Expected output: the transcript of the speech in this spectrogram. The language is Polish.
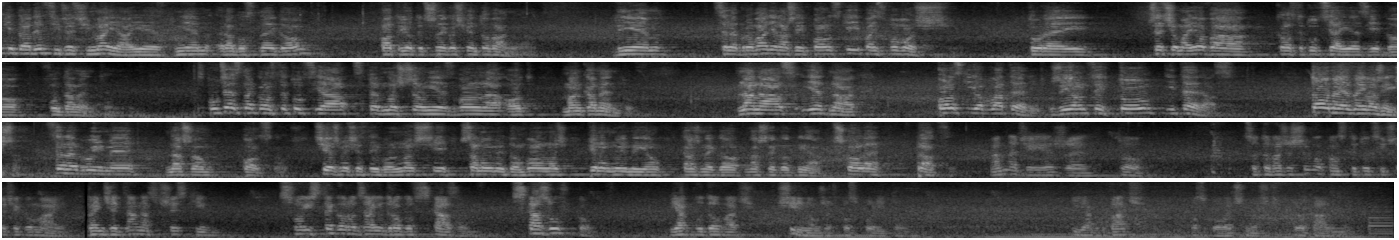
Polskiej tradycji 3 maja jest dniem radosnego, patriotycznego świętowania. Dniem celebrowania naszej polskiej państwowości, której trzeciomajowa konstytucja jest jego fundamentem. Współczesna konstytucja z pewnością nie jest wolna od mankamentów. Dla nas jednak, polskich obywateli, żyjących tu i teraz, to ona jest najważniejsza. Celebrujmy naszą Polską. Cieszmy się z tej wolności, szanujmy tą wolność, pielęgnujmy ją każdego naszego dnia w szkole, w pracy. Mam nadzieję, że to, co towarzyszyło Konstytucji 3 maja, będzie dla nas wszystkim swoistego rodzaju drogowskazem, wskazówką, jak budować silną Rzeczpospolitą i jak dbać o społeczność lokalną.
